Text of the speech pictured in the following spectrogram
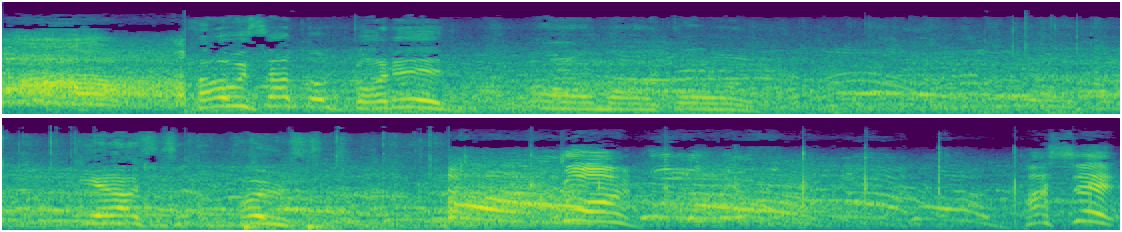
Oh! How has that not gone in? Oh my god. Yeah, that's just at the post. Go on! That's it!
